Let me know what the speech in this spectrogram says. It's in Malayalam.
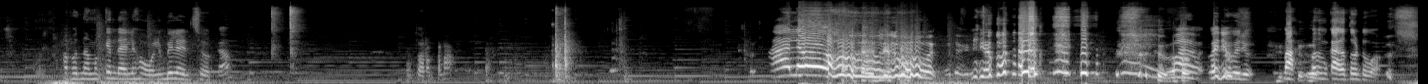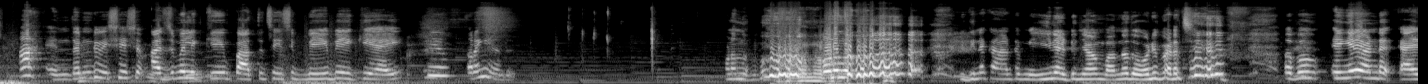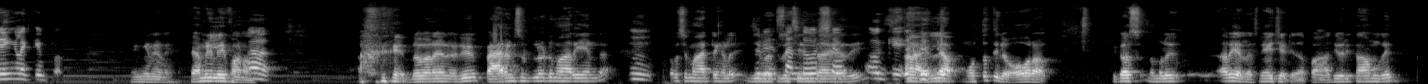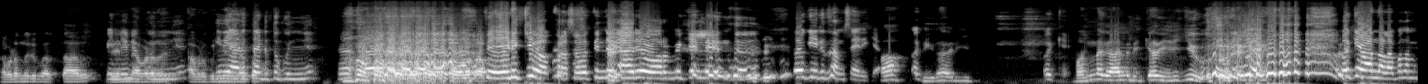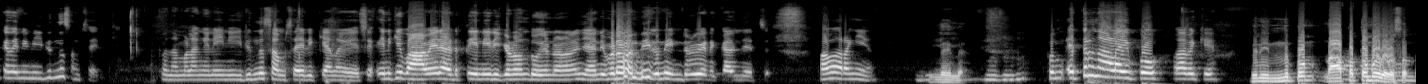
അപ്പൊ നമുക്ക് എന്തായാലും ഹോളിംബിൽ അടിച്ചു നോക്കാം തുറക്കണം. ഹലോ. വരൂ വരൂ. വാ അപ്പൊ നമുക്ക് അകത്തോട്ട് പോവാം. ആ എന്തുണ്ട് വിശേഷം? അജ്മലിക്ക് പാത്തു ചേച്ചി ബേബി ഒക്കെ ആയി ഉറങ്ങിയത് ഉണന്നു ഉണന്നു ഇതിനെ കാണട്ടെ മെയിൻ ആയിട്ട് ഞാൻ വന്നത് ഓടി പടച്ച്. അപ്പം എങ്ങനെയുണ്ട് കാര്യങ്ങളൊക്കെ ഇപ്പൊ? എങ്ങനെയാണ്? ഫാമിലി ലൈഫ് ആണോ. എന്താ പറയാ ഒരു പാരന്റ്സ് വീട്ടിലോട്ട് മാറിയേണ്ട. കുറച്ച് മാറ്റങ്ങൾ ജീവിതത്തിൽ ജീവിതത്തിലെ ചിന്താഗതി. ആ എല്ലാം മൊത്തത്തിൽ ഓവറാൾ ബിക്കോസ് നമ്മൾ അറിയാലോ സ്നേഹിച്ചിട്ട്. അപ്പൊ ആദ്യം ഒരു കാമുകൻ അവിടെ നിന്ന് ഒരു ഭർത്താവ് അവിടെ. അവിടെ കുഞ്ഞ് അടുത്തടുത്ത് കുഞ്ഞ്. പേടിക്കുവാ. പ്രസവത്തിന്റെ കാര്യം ഓർമ്മിക്കല്ലേ സംസാരിക്കാം. വന്ന കാലിൽ നിൽക്കാതെ ഇരിക്കൂ. ഓക്കെ വന്നോളാം. അപ്പൊ നമുക്ക് അതിന് ഇരുന്ന് സംസാരിക്കാം. അപ്പൊ നമ്മൾ അങ്ങനെ ഇനി ഇരുന്ന് സംസാരിക്കാന്ന് വിചാരിച്ചു. എനിക്ക് വാവേരെ അടുത്ത് ഇനി ഇരിക്കണമെന്ന് തോന്നിയിട്ടാണ് ഞാൻ ഇവിടെ വന്നിരുന്ന് ഇന്റർവ്യൂ എടുക്കാന്ന് വിചാരിച്ചു. വാവ ഇറങ്ങിയ ഇല്ല ഇല്ല. അപ്പം എത്ര നാളായി ഇപ്പോ വാവയ്ക്ക്? ഇന്നിപ്പം നാപ്പത്തൊമ്പത് ദിവസം.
